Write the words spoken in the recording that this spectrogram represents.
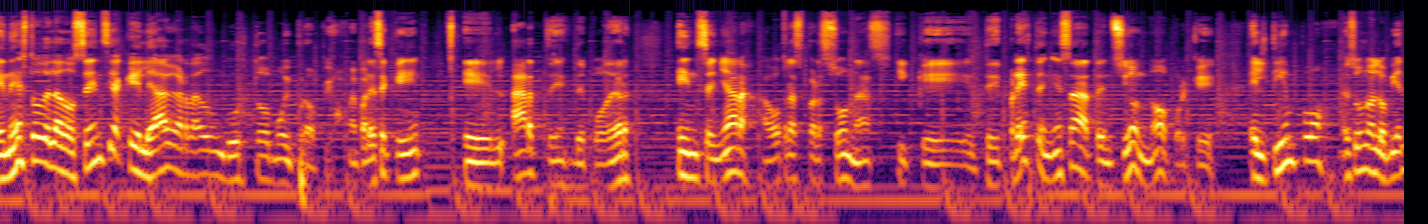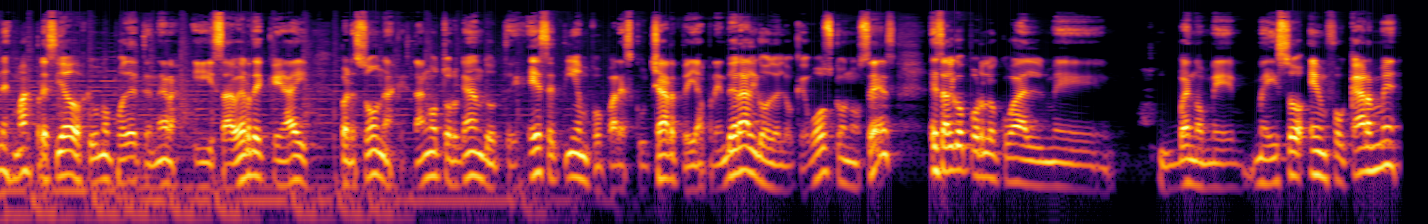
en esto de la docencia que le ha agarrado un gusto muy propio. Me parece que el arte de poder enseñar a otras personas y que te presten esa atención, ¿no? Porque el tiempo es uno de los bienes más preciados que uno puede tener y saber de que hay personas que están otorgándote ese tiempo para escucharte y aprender algo de lo que vos conoces es algo por lo cual me bueno, me, me, hizo enfocarme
